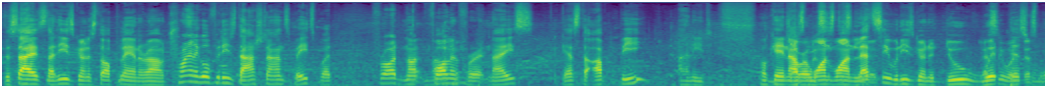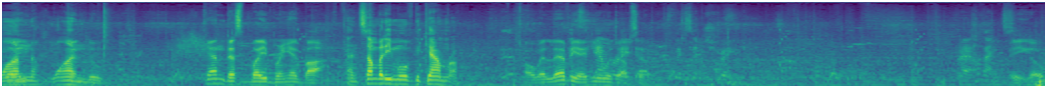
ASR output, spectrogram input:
decides that he's going to stop playing around, trying to go for these dash dance baits, but Fraud not Nothing falling for it. Nice. Gets the up B, and need. Okay, now Just we're one one. Let's see what he's going to do Let's with this, this boy one can one. do. Can this boy bring it back? And somebody move the camera. Oh, well, there be a huge upset. There you go.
